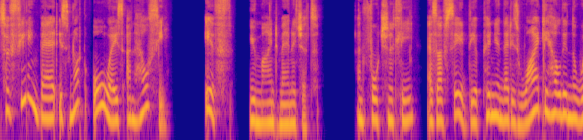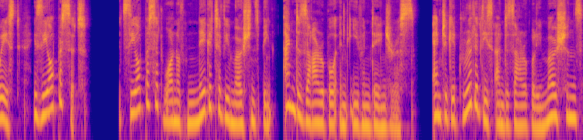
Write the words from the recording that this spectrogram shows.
So feeling bad is not always unhealthy if you mind manage it. Unfortunately, as I've said, the opinion that is widely held in the West is the opposite. It's the opposite one of negative emotions being undesirable and even dangerous. And to get rid of these undesirable emotions,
